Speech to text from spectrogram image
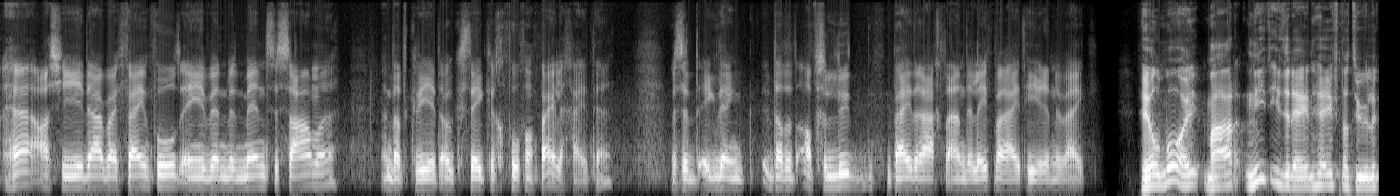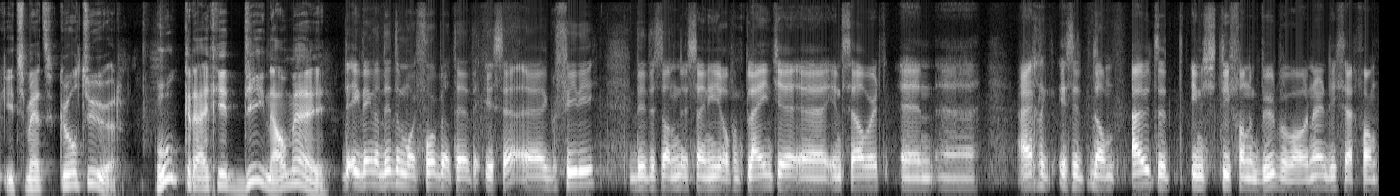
hè, als je je daarbij fijn voelt en je bent met mensen samen, en dat creëert ook zeker een gevoel van veiligheid. Hè? Dus het, ik denk dat het absoluut bijdraagt aan de leefbaarheid hier in de wijk. Heel mooi, maar niet iedereen heeft natuurlijk iets met cultuur. Hoe krijg je die nou mee? Ik denk dat dit een mooi voorbeeld is, hè? Uh, graffiti. Dit is dan, zijn hier op een pleintje uh, in Selwert. En uh, eigenlijk is het dan uit het initiatief van een buurtbewoner die zegt van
